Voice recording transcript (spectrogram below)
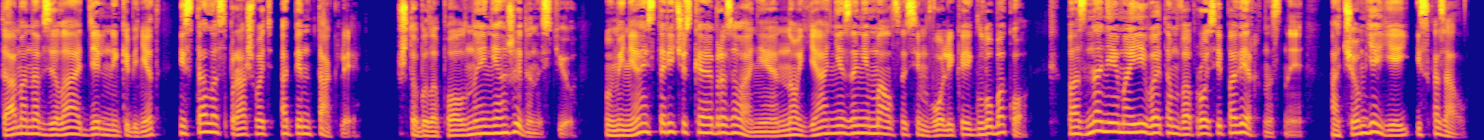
Там она взяла отдельный кабинет и стала спрашивать о Пентакле, что было полной неожиданностью. У меня историческое образование, но я не занимался символикой глубоко. Познания мои в этом вопросе поверхностные, о чем я ей и сказал.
